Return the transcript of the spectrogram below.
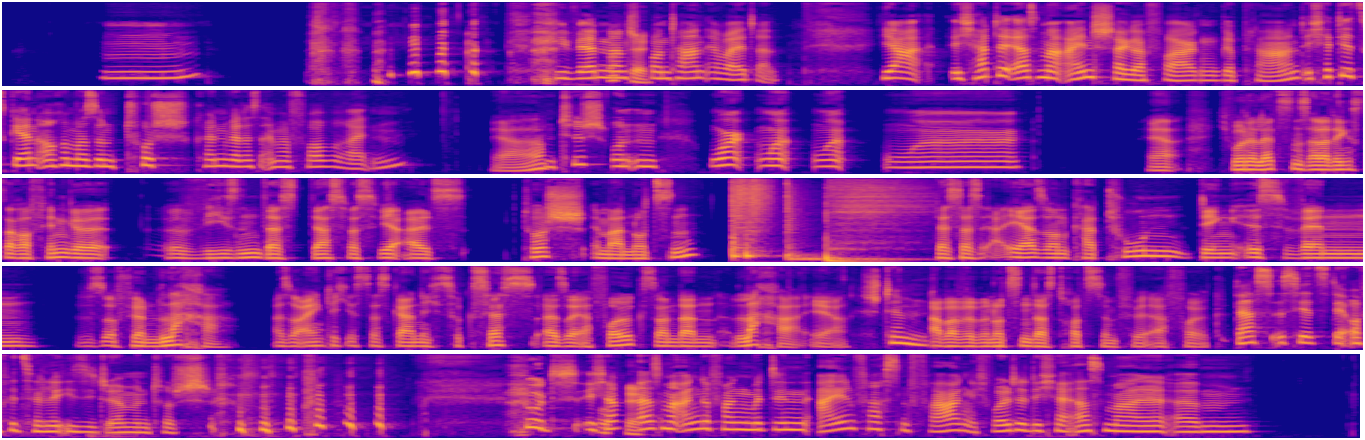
Hm. Die werden dann Okay. spontan erweitert. Ja, ich hatte erstmal Einsteigerfragen geplant. Ich hätte jetzt gern auch immer so einen Tusch. Können wir das einmal vorbereiten? Ja, Ein Tisch und ein Wah, wah, wah, wah. ja. Ich wurde letztens allerdings darauf hingewiesen, dass das, was wir als Tusch immer nutzen, dass das eher so ein Cartoon-Ding ist, wenn so für einen Lacher. Also eigentlich ist das gar nicht Success, also Erfolg, sondern Lacher eher. Stimmt. Aber wir benutzen das trotzdem für Erfolg. Das ist jetzt der offizielle Easy German Tusch. Gut, ich habe Okay. erstmal angefangen mit den einfachsten Fragen. Ich wollte dich ja erstmal ähm,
